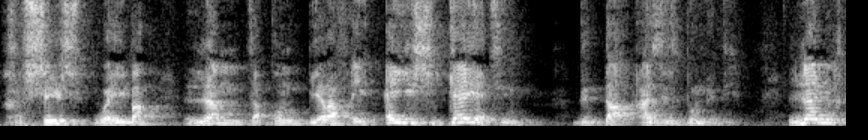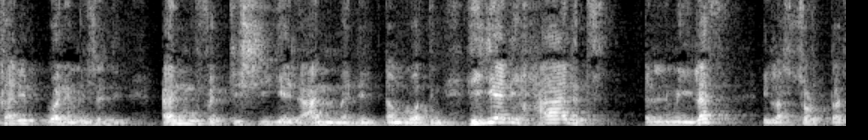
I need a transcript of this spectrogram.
خرشيش وهبه لم تقم برفع أي شكاية ضد عزيز بومهدي لا من قريب ولا من جديد. المفتشية العامة للأمن الوطني هي لحالة الملف إلى الشرطة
